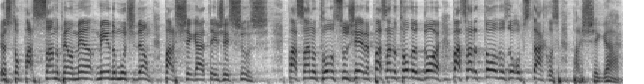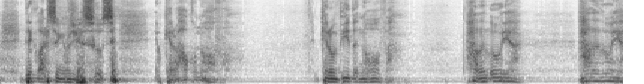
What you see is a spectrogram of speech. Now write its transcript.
Eu estou passando pelo meio, da multidão para chegar até Jesus, passando toda sujeira, passando toda dor, passando todos os obstáculos para chegar e declarar: Senhor Jesus, eu quero algo novo. Eu quero vida nova. Aleluia. Aleluia.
